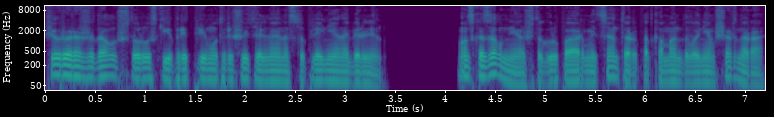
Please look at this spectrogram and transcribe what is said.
Фюрер ожидал, что русские предпримут решительное наступление на Берлин. Он сказал мне, что группа армий «Центр» под командованием Шернера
